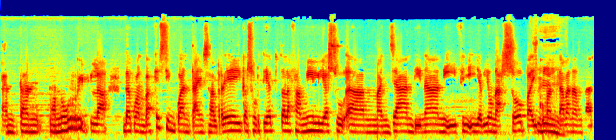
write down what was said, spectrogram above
tan, tan, tan horrible de quan va fer 50 anys el rei, que sortia tota la família su, uh, menjant, dinant, i, i hi havia una sopa, i Sí. comentaven amb les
